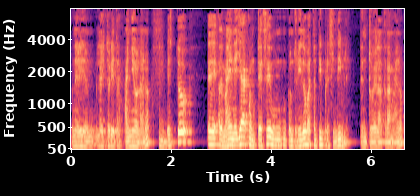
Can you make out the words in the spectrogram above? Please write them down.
en la historieta española, ¿no? Esto eh, además, en ella acontece un, contenido bastante imprescindible dentro de la trama, ¿no?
